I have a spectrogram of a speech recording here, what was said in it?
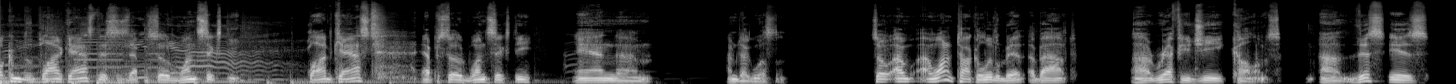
Welcome to the podcast. This is episode 160. Podcast, episode 160, and um, I'm Doug Wilson. So I, I want to talk a little bit about uh, refugee columns. Uh, this is,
